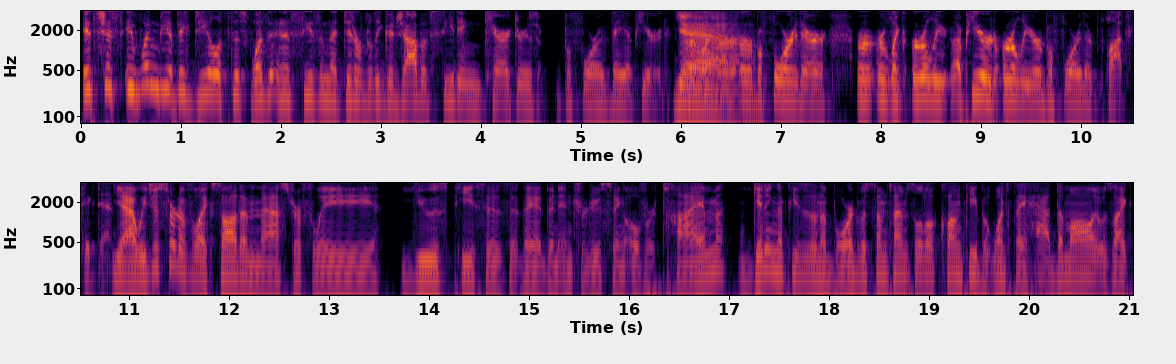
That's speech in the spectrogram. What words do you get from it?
it's just it wouldn't be a big deal if this wasn't in a season that did a really good job of seeding characters before they appeared. or, like, Yeah. or, or before their or, or like early appeared earlier before their plots kicked in. Yeah, we just sort of like saw them masterfully use pieces that they had been introducing over time. Getting the pieces on the board was sometimes a little clunky, but once they had them all, it was like,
